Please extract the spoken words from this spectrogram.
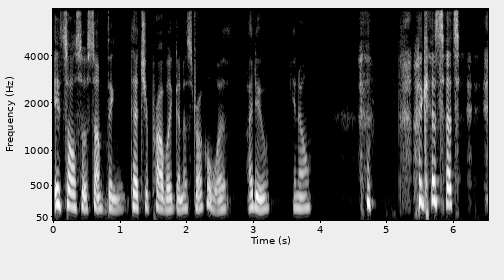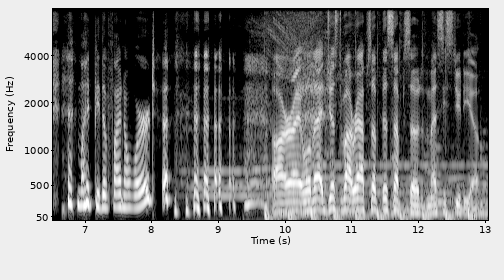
It's also something that you're probably going to struggle with. I do, you know. I guess that's might be the final word. All right, well, that just about wraps up this episode of the Messy Studio.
